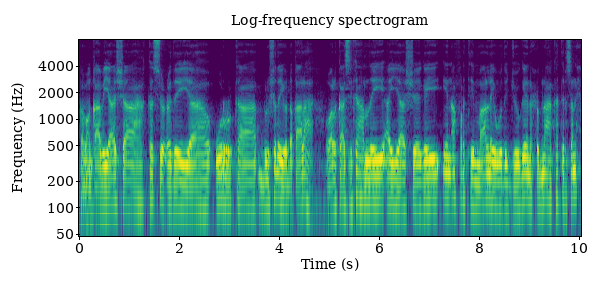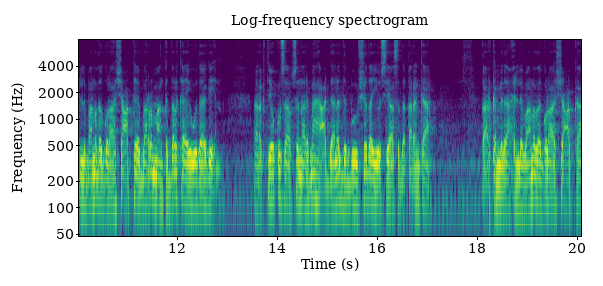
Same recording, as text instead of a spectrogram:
qabanqaabiyaasha ka socday ururka bulshada iyo dhaqaalaha. Oo halkaasi ka hadlay ayaa sheegay in afartii maalin ay wada joogeen xubnaha ka tirsan xildhibaanada golaha shacabka ee baarlamaanka dalka ay wadaageen. Aragtiyo ku saabsan arrimaha cadaaladda bulshada iyo siyaasadda qaranka. Qaar ka mid ah xildhibaanada golaha shacabka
